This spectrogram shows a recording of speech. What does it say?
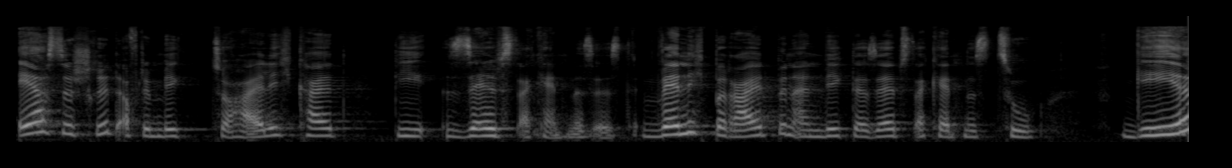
erste Schritt auf dem Weg zur Heiligkeit die Selbsterkenntnis ist. Wenn ich bereit bin, einen Weg der Selbsterkenntnis zu gehen,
